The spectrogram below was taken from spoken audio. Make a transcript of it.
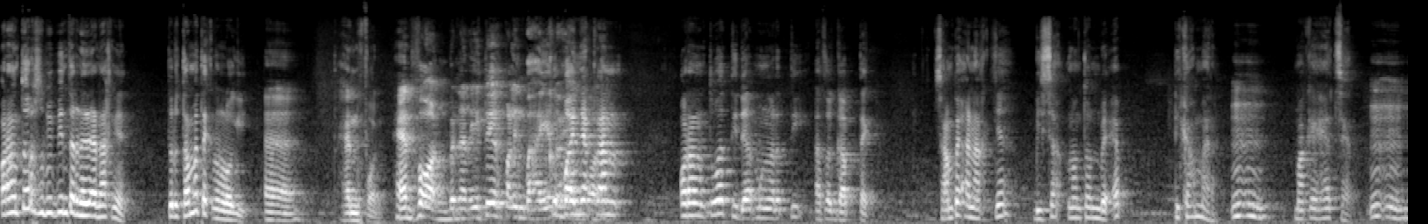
orang tua harus lebih pintar dari anaknya terutama teknologi Eh, handphone handphone, benar itu yang paling bahaya. kebanyakan orang tua tidak mengerti atau gaptek sampai anaknya bisa nonton BF di kamar handphone. Mm-mm. pakai headset Mm-mm.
